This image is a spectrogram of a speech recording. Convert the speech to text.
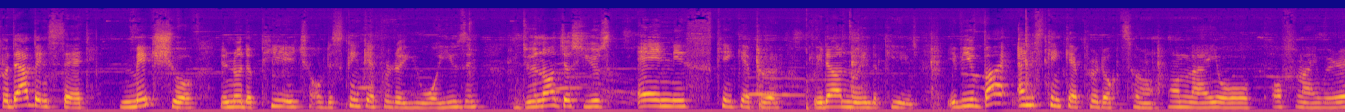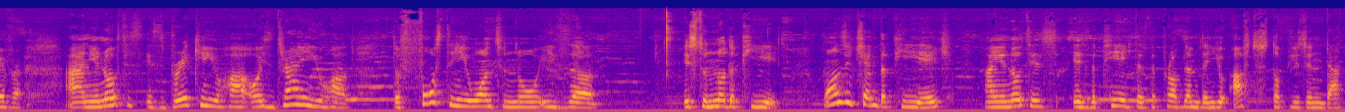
so that being said make sure you know the ph of the skincare product you are using. Do not just use any skincare product without knowing the ph. If you buy any skincare product uh, online or offline wherever and you notice it's breaking you out or it's drying you out the first thing you want to know is uh, is to know the pH. Once you check the pH and you notice is the pH that's the problem, then you have to stop using that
